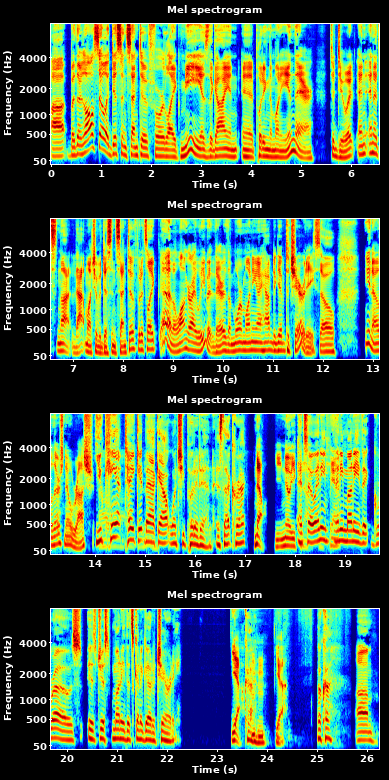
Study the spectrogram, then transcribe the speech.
Uh, but there's also a disincentive for like me as the guy in, uh, putting the money in there to do it, and and it's not that much of a disincentive, but it's like yeah, the longer I leave it there, the more money I have to give to charity. So, you know, there's no rush. You Uh, can't take it back out once you put it in. Is that correct? No, you know you. Can't. And so any any money that grows is just money that's going to go to charity. yeah, Okay. mhm, yeah. Okay. Um,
